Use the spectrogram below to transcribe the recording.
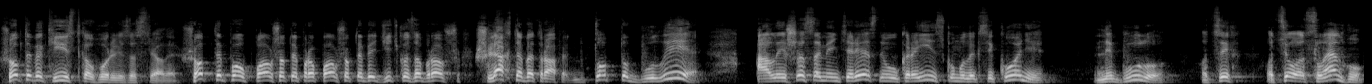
щоб тебе кістка в горлі застряли, щоб ти повпав, щоб ти пропав, щоб тебе дідько забрав, шлях тебе трафив. Ну, Тобто були. Але що саме інтересне, в українському лексиконі не було оцих, оцього сленгу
